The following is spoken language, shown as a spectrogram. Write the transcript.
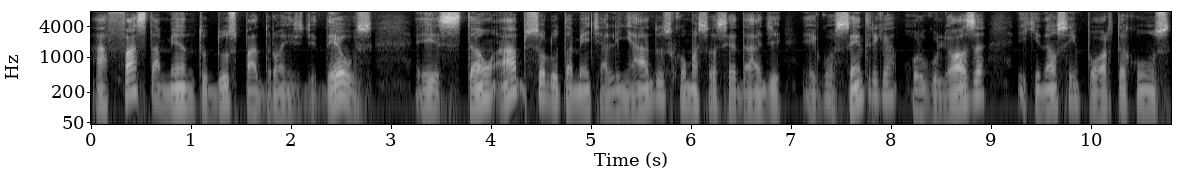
afastamento dos padrões de Deus, estão absolutamente alinhados com uma sociedade egocêntrica, orgulhosa e que não se importa com os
